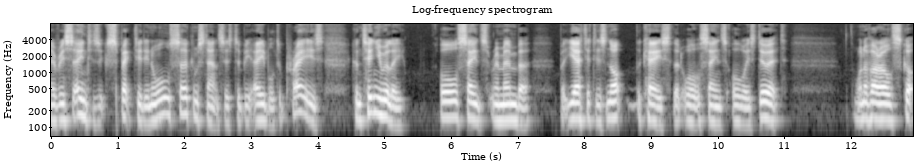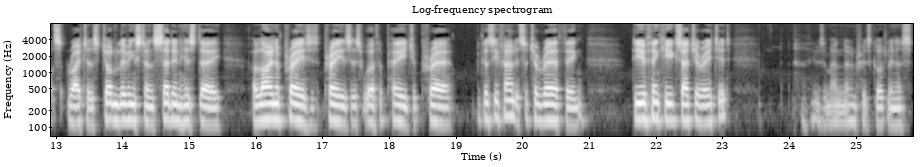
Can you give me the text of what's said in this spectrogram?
Every saint is expected in all circumstances to be able to praise continually. All saints remember, but yet it is not the case that all saints always do it. One of our old Scots writers, John Livingstone, said in his day, A line of praise, praise is worth a page of prayer, because he found it such a rare thing. Do you think he exaggerated? He was a man known for his godliness.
